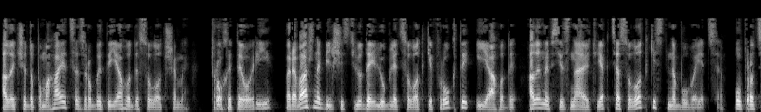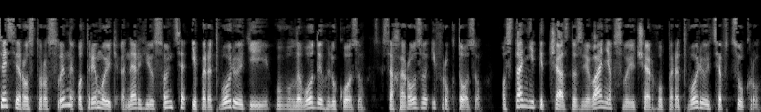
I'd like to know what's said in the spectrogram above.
Але чи допомагає це зробити ягоди солодшими? Трохи теорії. Переважна більшість людей люблять солодкі фрукти і ягоди, але не всі знають, як ця солодкість набувається. У процесі росту рослини отримують енергію сонця і перетворюють її у вуглеводи глюкозу, сахарозу і фруктозу. Останні під час дозрівання, в свою чергу, перетворюються в цукру,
